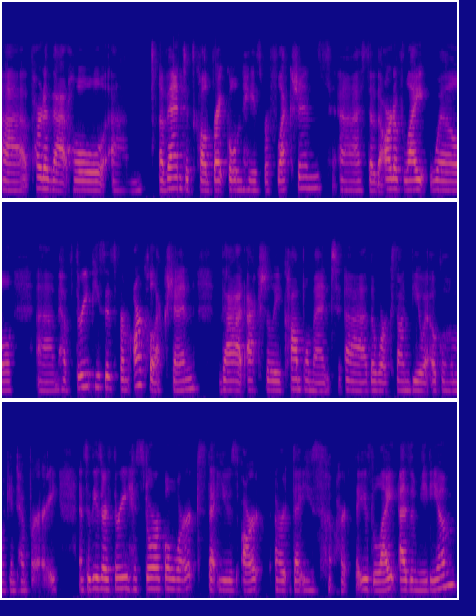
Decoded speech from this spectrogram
uh, part of that whole um, event. It's called Bright Golden Haze Reflections. Uh, so the Art of Light will um, have three pieces from our collection that actually complement uh, the works on view at Oklahoma Contemporary. And so these are three historical works that use art art that use art that use light as a medium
